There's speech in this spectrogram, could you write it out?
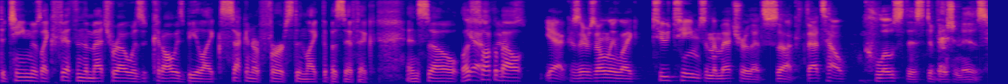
the team who's like fifth in the Metro was could always be like second or first in like the Pacific. And so let's Yeah, talk about yeah, because there's only like two teams in the Metro that suck. That's how close this division is.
